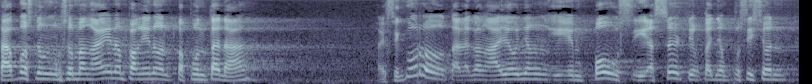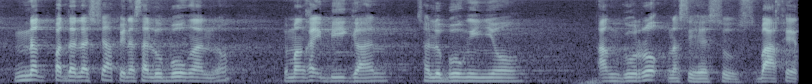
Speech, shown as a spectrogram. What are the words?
Tapos nung sumangayon ng Panginoon, papunta na, ay siguro talagang ayaw niyang i-impose, i-assert yung kanyang posisyon, nagpadala siya, pinasalubungan, no? Yung mga kaibigan, salubungin niyo ang guro na si Jesus. Bakit?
